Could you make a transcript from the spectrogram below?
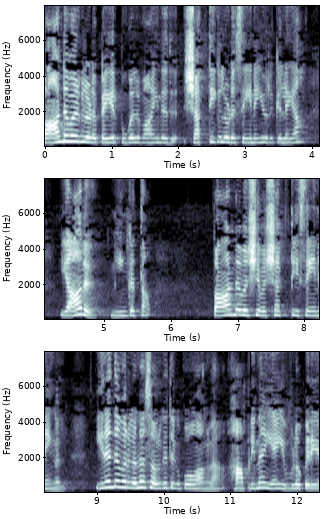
பாண்டவர்களோட பெயர் புகழ் வாய்ந்தது. சக்திகளோட சேனையும் இருக்கு இல்லையா? யாரு? நீங்கள் தான் பாண்டவ சிவ சக்தி சேனைகள். இறந்தவர்கள்லாம் சொர்க்கத்துக்கு போவாங்களா? அப்படின்னா ஏன் இவ்வளோ பெரிய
